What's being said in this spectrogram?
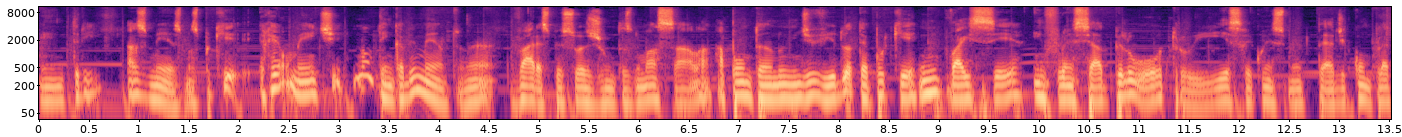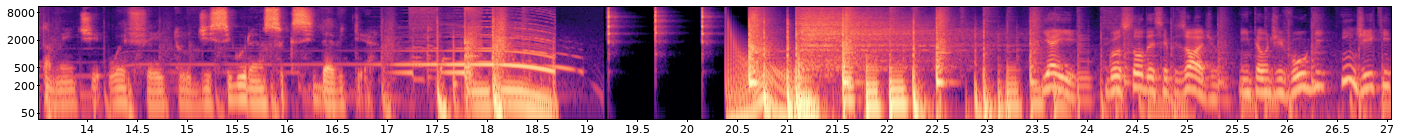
entre as mesmas, porque realmente não tem cabimento, né? Várias pessoas juntas numa sala apontando um indivíduo, até porque um vai ser influenciado pelo outro e esse reconhecimento perde completamente o efeito de segurança que se deve ter. E aí, gostou desse episódio? Então divulgue, indique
